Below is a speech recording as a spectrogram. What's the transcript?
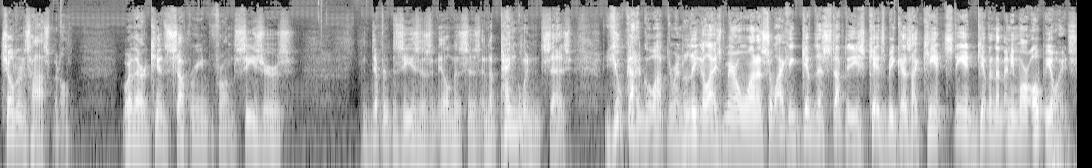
children's hospital where there are kids suffering from seizures and different diseases and illnesses. And the penguin says, You got to go out there and legalize marijuana so I can give this stuff to these kids because I can't stand giving them any more opioids.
